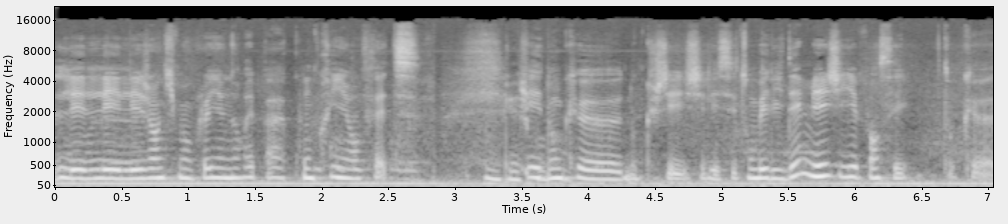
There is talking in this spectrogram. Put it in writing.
les, les, les gens qui m'employaient n'auraient pas compris en fait et donc, euh, donc j'ai laissé tomber l'idée, mais j'y ai pensé. Donc euh,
